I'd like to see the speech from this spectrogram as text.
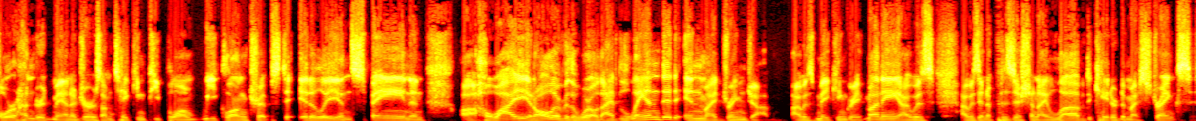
400 managers. I'm taking people on week long trips to italy and spain and uh, hawaii and all over the world. I had landed in my dream job I was making great money. I was I was in a position I loved, catered to my strengths.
